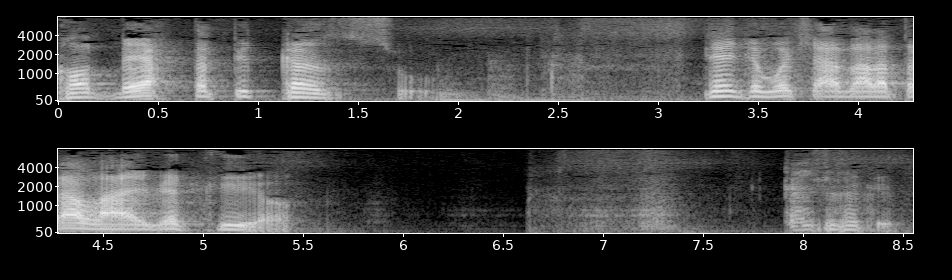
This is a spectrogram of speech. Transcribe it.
Roberta Picanço. Gente, eu vou chamá-la para live aqui, ó. Ajuda aqui.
